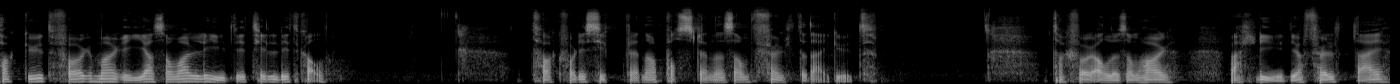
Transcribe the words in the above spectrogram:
Takk, Gud, for Maria som var lydig til ditt kall. Takk for disiplene og apostlene som fulgte deg, Gud. Takk for alle som har vært lydige og fulgt deg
